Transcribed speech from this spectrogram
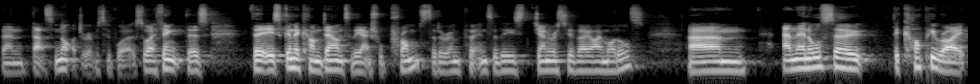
then that's not a derivative work. So I think there's, that it's going to come down to the actual prompts that are input into these generative AI models. Um, and then also the copyright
